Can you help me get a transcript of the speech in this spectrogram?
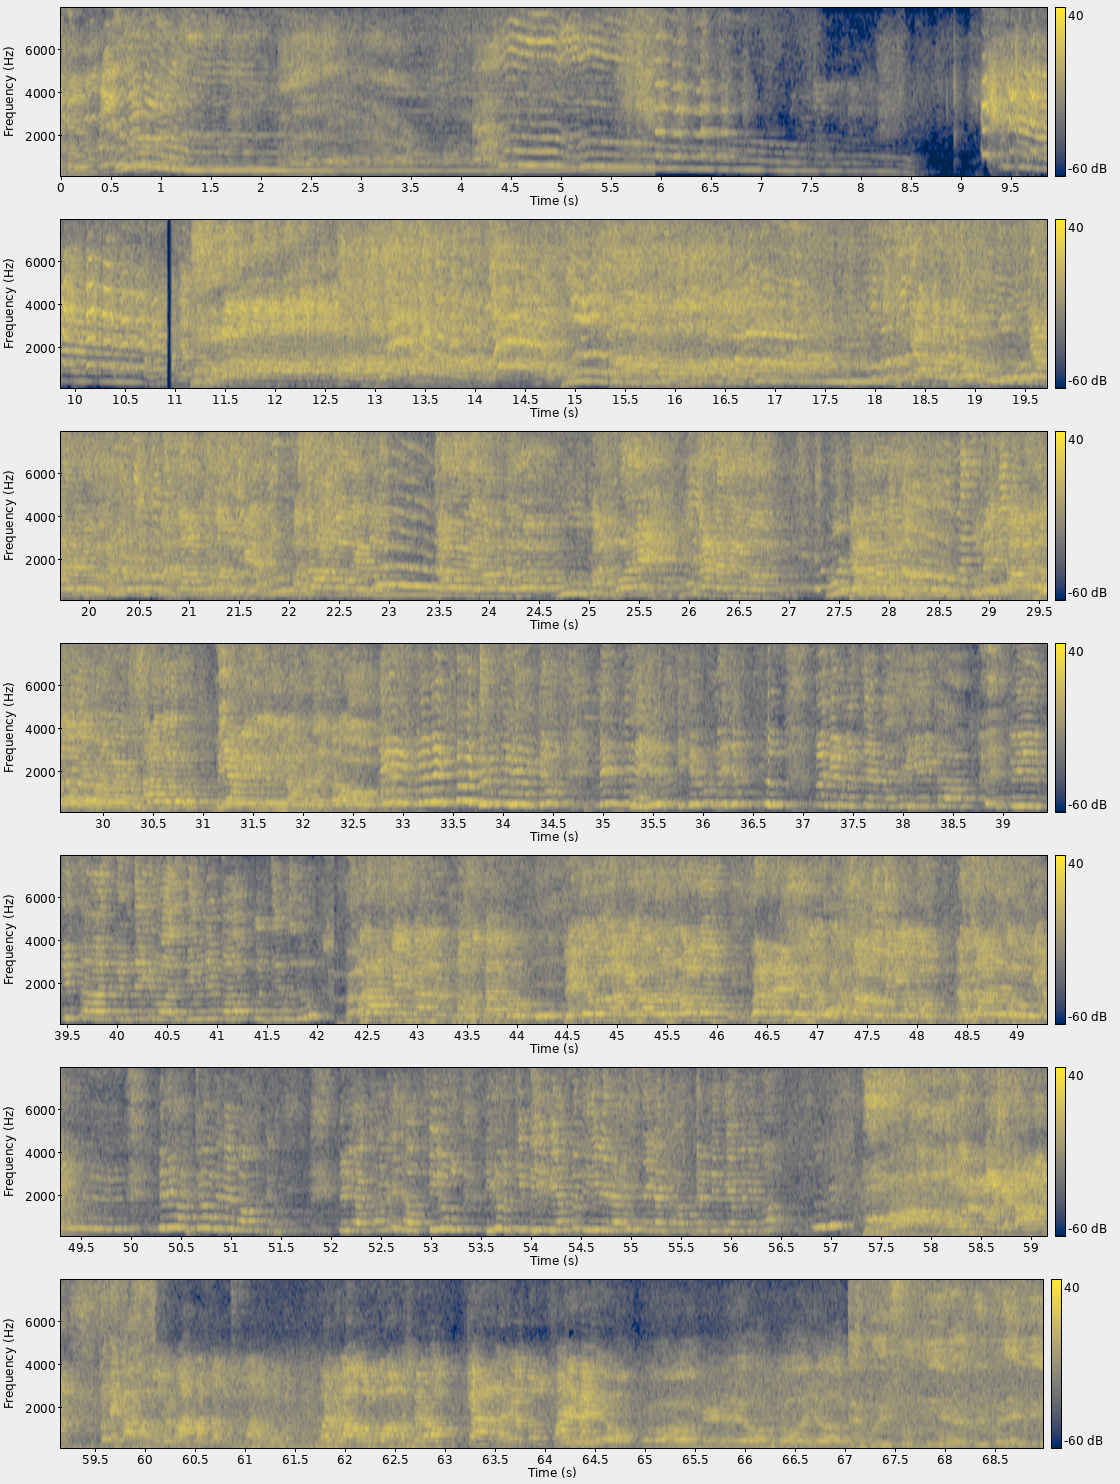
Mm-mm. درمیان لڑائی کراؤ تم یہاں مسلمان بن کر مسلمانوں کو ان کو آپس میں لڑاؤ۔ کیا کر رہے ہو تم؟ بیٹھے ہو۔ میرے آقا کوئی سنی ہے کوئی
